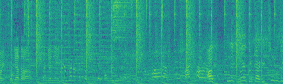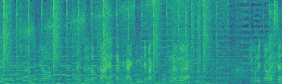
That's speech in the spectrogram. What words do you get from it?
저기 저기 하다 완전히 아 근데 왜 그렇게 하지 친구들 친구들 여의도에서부터 안양까지 라이딩 이제 마치고 금정역에 왔습니다 피곤해 쩔었어요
